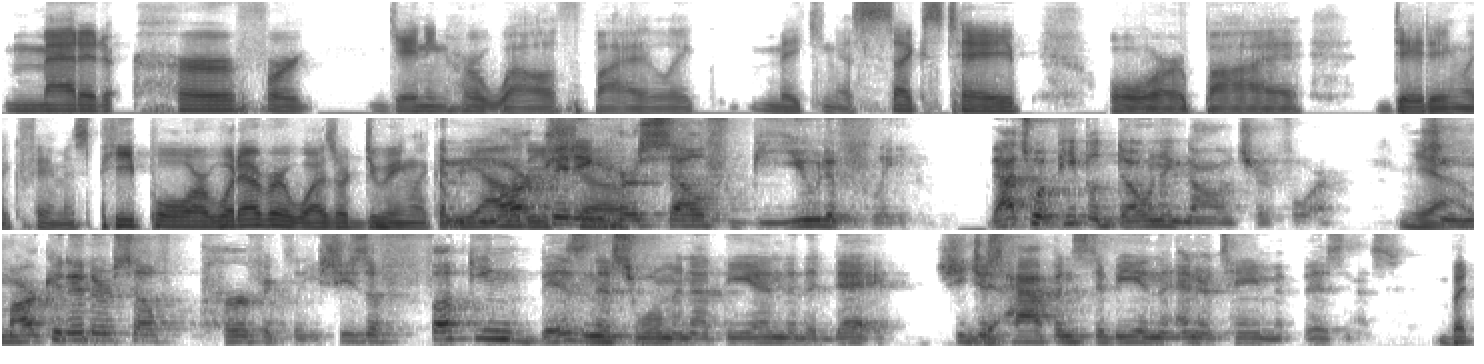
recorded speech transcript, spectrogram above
mad at her for gaining her wealth by like making a sex tape or by dating like famous people or whatever it was or doing like a and reality marketing show. herself beautifully. That's what people don't acknowledge her for. yeah. She marketed herself perfectly. She's a fucking businesswoman at the end of the day. She just Yeah. happens to be in the entertainment business. but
